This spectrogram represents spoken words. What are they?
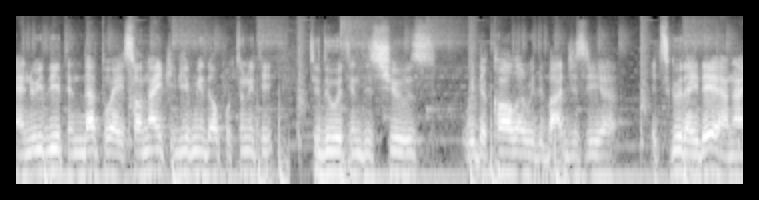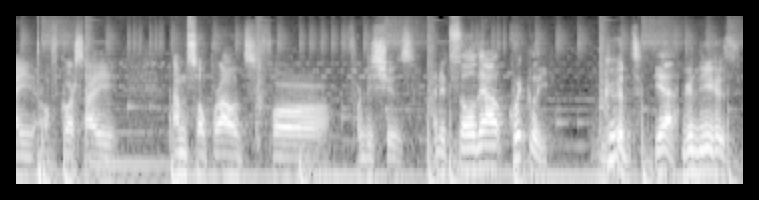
and we did in that way. So Nike gave me the opportunity to do it in these shoes with the color, with the badges here. It's a good idea, and I of course I I'm so proud for for these shoes. And it sold out quickly. Good. Yeah. Good news.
